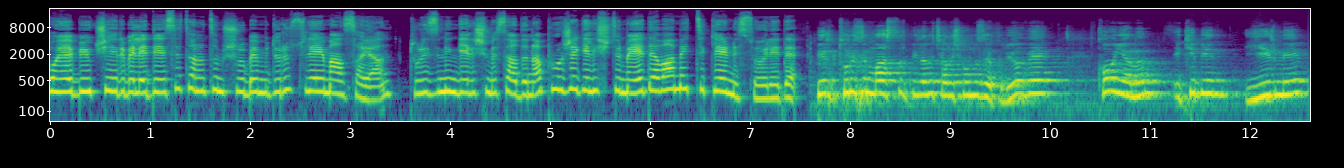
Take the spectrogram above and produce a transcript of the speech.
Konya Büyükşehir Belediyesi Tanıtım Şube Müdürü Süleyman Sayan, turizmin gelişmesi adına proje geliştirmeye devam ettiklerini söyledi. bir turizm master planı çalışmamız yapılıyor ve Konya'nın 2020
